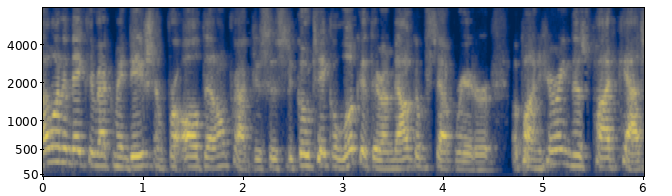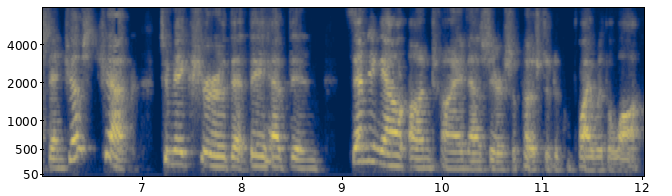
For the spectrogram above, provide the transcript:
I want to make the recommendation for all dental practices to go take a look at their amalgam separator upon hearing this podcast and just check to make sure that they have been sending out on time as they're supposed to to comply with the law.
